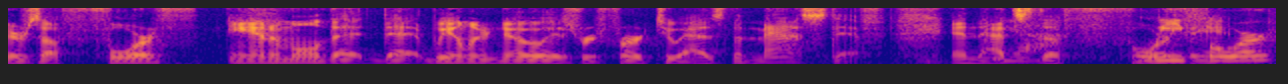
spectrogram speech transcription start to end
there's a fourth animal that that we only know is referred to as the mastiff, and that's Yeah. the fourth. We an- four,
